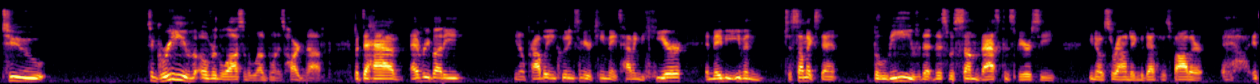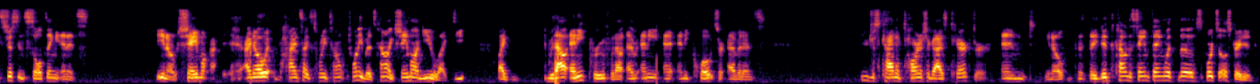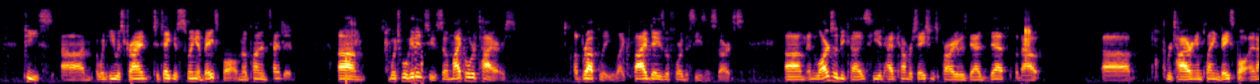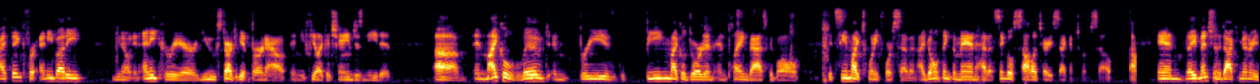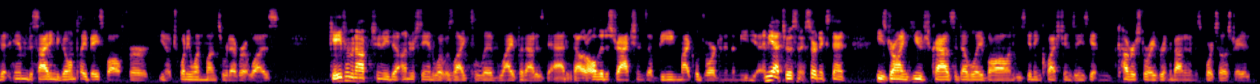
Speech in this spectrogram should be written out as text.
to to grieve over the loss of a loved one is hard enough but to have everybody, you know, probably including some of your teammates, having to hear and maybe even to some extent believe that this was some vast conspiracy, you know, surrounding the death of his father, it's just insulting and it's, you know, shame. I know hindsight's 2020, but it's kind of like shame on you. Like, do you, like without any proof, without any any quotes or evidence, you just kind of tarnish a guy's character. And you know they did kind of the same thing with the Sports Illustrated piece um, when he was trying to take a swing at baseball, no pun intended, um, which we'll get into. So Michael retires abruptly, like five days before the season starts, um, and largely because he had had conversations prior to his dad's death about uh, retiring and playing baseball. And I think for anybody you know, in any career, you start to get burnout and you feel like a change is needed. Um, and Michael lived and breathed being Michael Jordan and playing basketball. It seemed like 24 7. I don't think the man had a single solitary second to himself. And they mentioned in the documentary that him deciding to go and play baseball for, you know, 21 months or whatever it was, gave him an opportunity to understand what it was like to live life without his dad, without all the distractions of being Michael Jordan in the media. And yeah, to a certain extent, he's drawing huge crowds to double A ball and he's getting questions and he's getting cover stories written about him in Sports Illustrated.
